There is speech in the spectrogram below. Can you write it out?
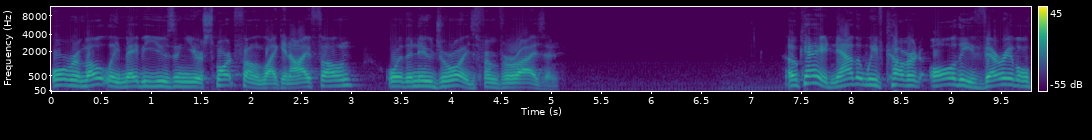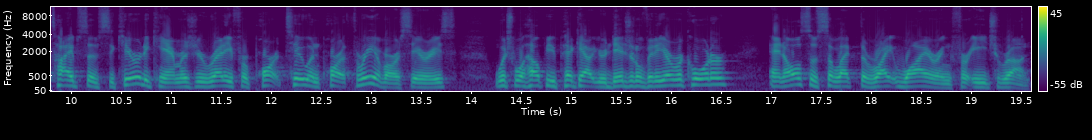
or remotely, maybe using your smartphone like an iPhone or the new Droids from Verizon. Okay, now that we've covered all the variable types of security cameras, you're ready for part two and part three of our series, which will help you pick out your digital video recorder and also select the right wiring for each run.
